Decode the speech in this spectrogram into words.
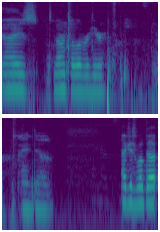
guys, it's Naruto over here, and uh, I just woke up.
